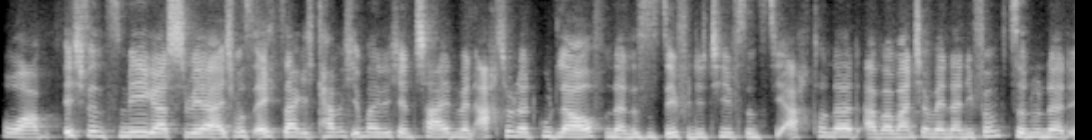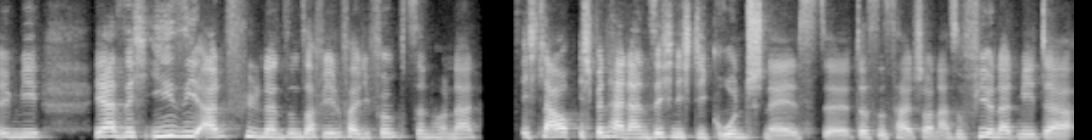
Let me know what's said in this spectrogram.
Boah, ich finde es mega schwer. Ich muss echt sagen, ich kann mich immer nicht entscheiden. Wenn 800 gut laufen, dann ist es definitiv sind es die 800. Aber manchmal, wenn dann die 1500 irgendwie ja, sich easy anfühlen, dann sind es auf jeden Fall die 1500. ich glaube, ich bin halt an sich nicht die Grundschnellste. Das ist halt schon, also 400 Meter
